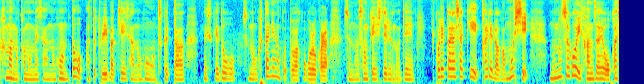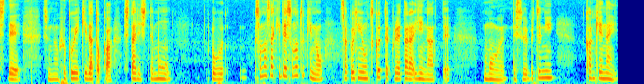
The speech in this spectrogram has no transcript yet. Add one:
浜野かもめさんの本とあと鳥羽圭さんの本を作ったんですけどそのお二人のことは心からその尊敬してるのでこれから先彼らがもしものすごい犯罪を犯してその服役だとかしたりしてもとその先でその時の作品を作ってくれたらいいなって思うんです。別に関係ない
